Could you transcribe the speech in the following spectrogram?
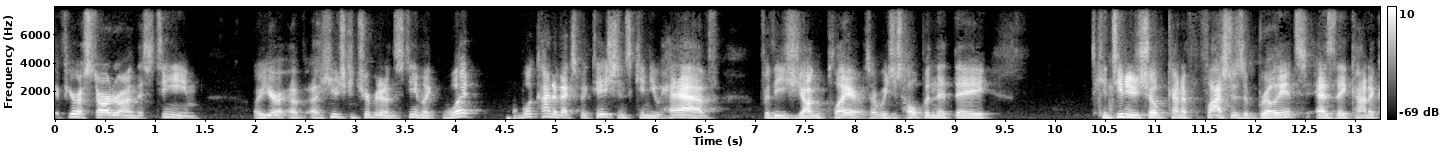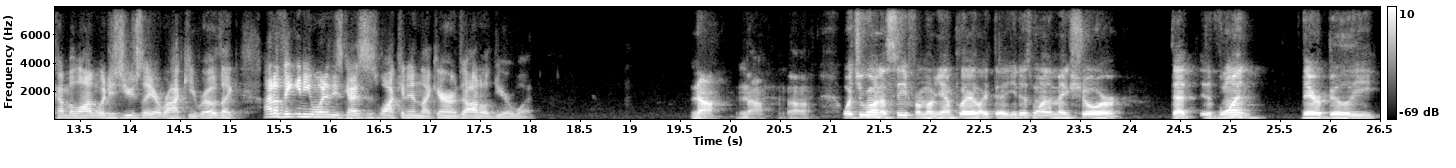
if you're a starter on this team, or you're a, a huge contributor on this team, like what what kind of expectations can you have for these young players? Are we just hoping that they continue to show kind of flashes of brilliance as they kind of come along what is usually a rocky road? Like I don't think any one of these guys is walking in like Aaron Donald year one. No, no, no. What you want to see from a young player like that, you just want to make sure that if one, their ability,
